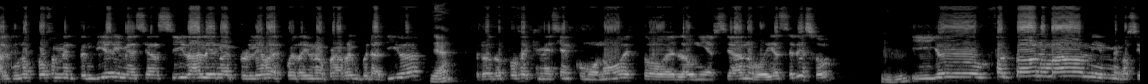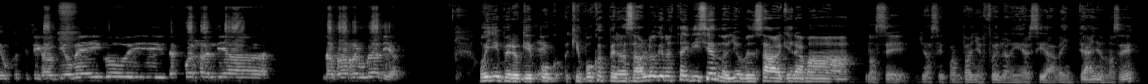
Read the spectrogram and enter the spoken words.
algunos profes me entendían y me decían sí dale no hay problema después hay una prueba recuperativa pero otros profes que me decían como no esto en la universidad no podía hacer eso y yo faltaba nomás me, me conseguí un justificativo médico y después rendía la prueba recuperativa. Oye, pero qué poco, qué poco esperanzador lo que nos estáis diciendo. Yo pensaba que era más, no sé, yo hace cuántos años fue en la universidad, 20 años, no sé.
